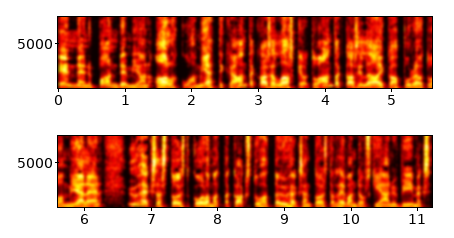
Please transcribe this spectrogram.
ennen pandemian alkua. Miettikää, antakaa sen laskeutua, antakaa sille aikaa pureutua mieleen. 19.3.2019 Lewandowski jäänyt viimeksi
